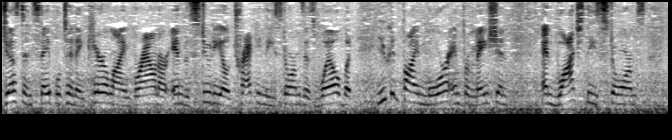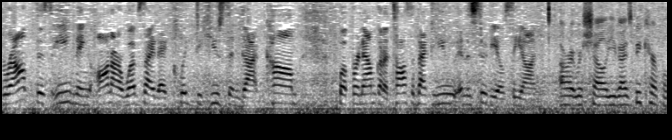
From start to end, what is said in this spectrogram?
Justin Stapleton and Caroline Brown are in the studio tracking these storms as well, but you can find more information and watch these storms throughout this evening on our website at click2houston.com. But for now, I'm going to toss it back to you in the studio, Syan. All right, Rochelle, you guys be careful.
